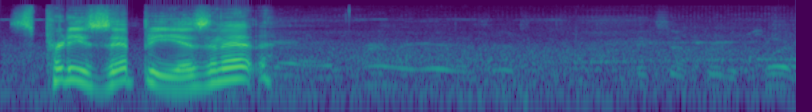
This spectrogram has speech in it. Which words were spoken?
It's pretty zippy, isn't it? Yeah, it really is. It picks up pretty quick.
